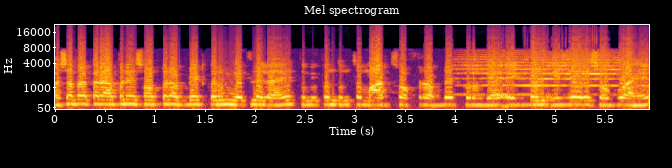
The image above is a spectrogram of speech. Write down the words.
अशा प्रकारे आपण हे सॉफ्टवेअर अपडेट करून घेतलेलं आहे. तुम्ही पण तुमचं मार्क सॉफ्टवेअर अपडेट करून घ्या. एकदम इझी आणि सोपं आहे.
